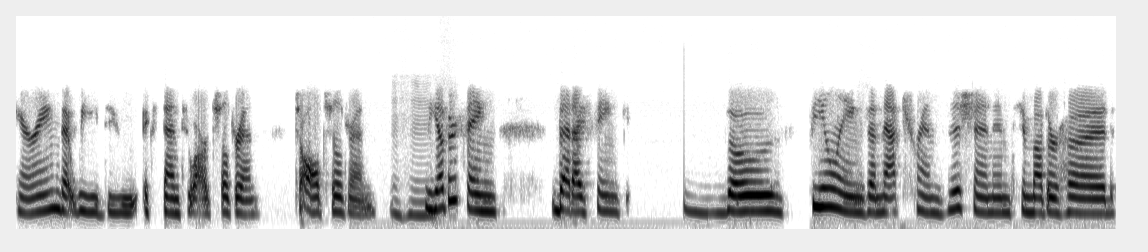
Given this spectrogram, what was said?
caring that we do extend to our children, to all children. Mm-hmm. The other thing that I think those feelings and that transition into motherhood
